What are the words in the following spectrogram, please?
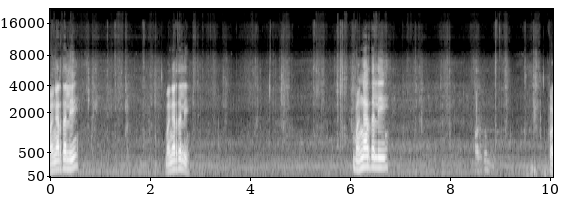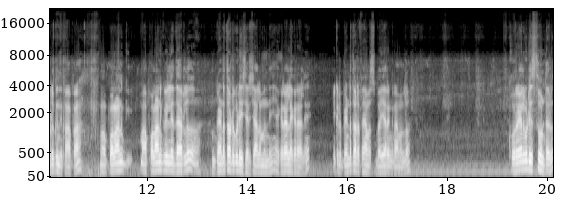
బంగారు తల్లి బంగారు తల్లి బంగారు తల్లి. పడుకుంది పడుకుంది పాప. మా పొలానికి మా పొలానికి వెళ్ళే దారిలో బెండ తోట కూడా వేశారు చాలామంది ఎకరాలు ఎకరాలే. ఇక్కడ బెండ తోట ఫేమస్ బయ్యారం గ్రామంలో. కూరగాయలు కూడా ఇస్తూ ఉంటారు.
